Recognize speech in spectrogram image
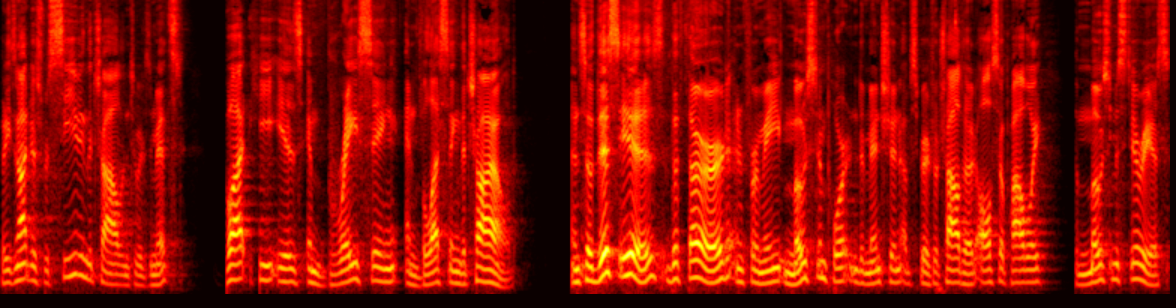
but he's not just receiving the child into his midst, but he is embracing and blessing the child. And so, this is the third, and for me, most important dimension of spiritual childhood, also probably the most mysterious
